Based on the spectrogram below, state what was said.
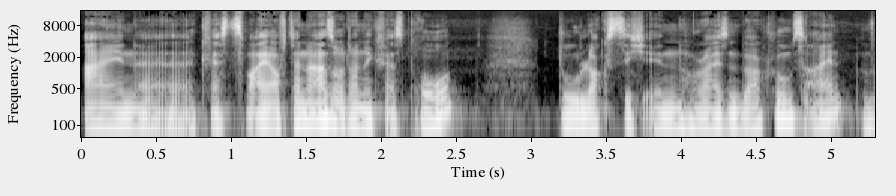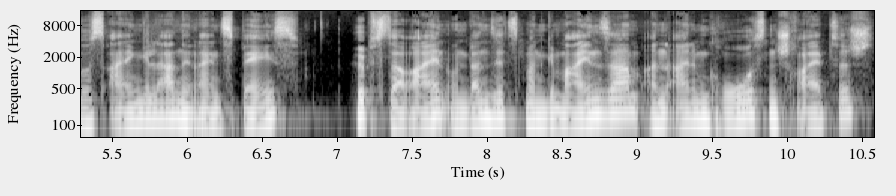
eine Quest 2 auf der Nase oder eine Quest Pro. Du loggst dich in Horizon Workrooms ein, wirst eingeladen in einen Space, hüpfst da rein und dann sitzt man gemeinsam an einem großen Schreibtisch,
